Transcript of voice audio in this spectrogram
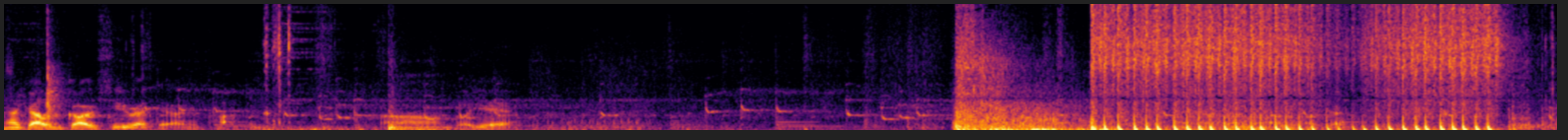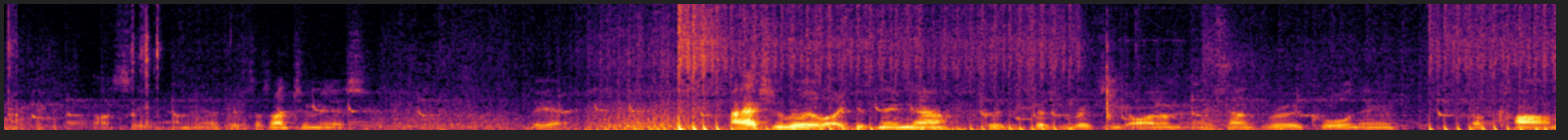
That guy was. See right there. I could pop him. Um, but yeah. Let's see how many. So it's on two minutes. But yeah. I actually really like his name now because it says Richie Autumn and it sounds really cool name. Sounds calm.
